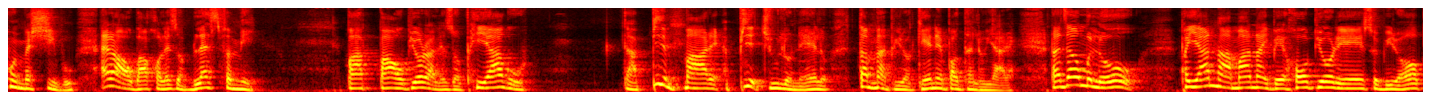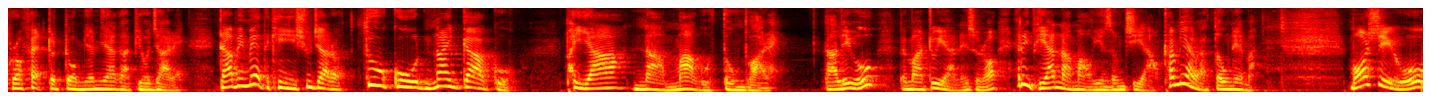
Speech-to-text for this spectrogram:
ခွင့်မရှိဘူး။အဲ့ဒါကိုဘာခေါ်လဲဆိုတော့ blasphemy ။ဘာဘာကိုပြောတာလဲဆိုတော့ဖရားကို ဒါပြစ်မှားတဲ့အပြစ်ကျူးလွန်တယ်လို့သတ်မှတ်ပြီးတော့ခဲနဲ့ပေါက်သက်လို့ရတယ်။ဒါကြောင့်မလို့ဖယားနာမ၌ပဲဟောပြောတယ်ဆိုပြီးတော့ prophet တော်တော်များများကပြောကြတယ်။ဒါပေမဲ့သခင်ယေရှုကြတော့သူကို၌ကကိုဖယားနာမကိုသုံးသွားတယ်။ဒါလေးကိုဘယ်မှာတွေ့ရလဲဆိုတော့အဲ့ဒီဖယားနာမကိုအရင်ဆုံးကြည့်အောင်။ထွတ်မြတ်တာသုံးထဲမှာမောရှေကို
